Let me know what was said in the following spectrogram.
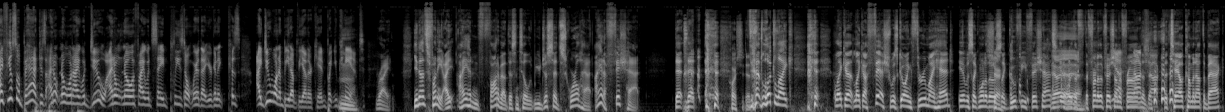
I feel so bad because I don't know what I would do. I don't know if I would say, "Please don't wear that." You're gonna because I do want to beat up the other kid, but you Mm. can't. right you know it's funny i i hadn't thought about this until you just said squirrel hat i had a fish hat that that Of course you did. that looked like like a like a fish was going through my head. It was like one of those Sure. like goofy fish hats, Yeah, you know, yeah, where yeah. the, the front of the fish on the front and the, the tail coming out the back.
